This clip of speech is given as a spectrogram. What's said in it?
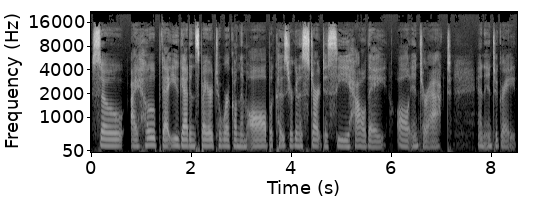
So, I hope that you get inspired to work on them all because you're going to start to see how they all interact and integrate.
